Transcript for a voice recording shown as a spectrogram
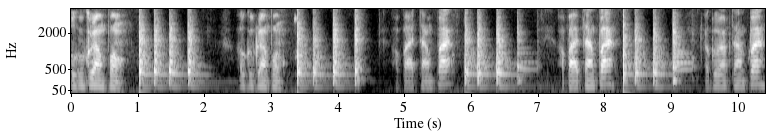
Okugrampon, Okugrampon, Opatampa, Opatampa, Okuramtampa.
